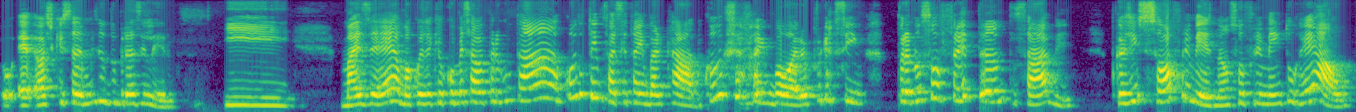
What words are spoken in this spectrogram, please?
Eu, é, eu acho que isso é muito do brasileiro. E mas é uma coisa que eu começava a perguntar: ah, quanto tempo faz você estar tá embarcado? Quando que você vai embora? Porque assim, para não sofrer tanto, sabe? Porque a gente sofre mesmo, é um sofrimento real.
